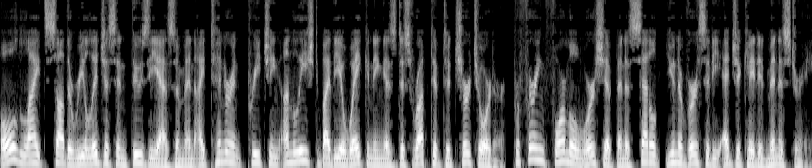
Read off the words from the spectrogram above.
Old Lights saw the religious enthusiasm and itinerant preaching unleashed by the Awakening as disruptive to church order, preferring formal worship and a settled, university-educated ministry.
